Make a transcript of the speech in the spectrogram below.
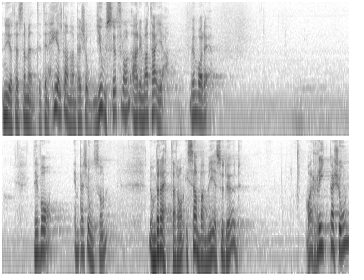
Nya Testamentet, en helt annan person. Josef från Arimataya. Vem var det? Det var en person som de berättade om i samband med Jesu död. Var en rik person.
